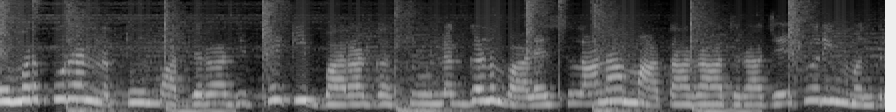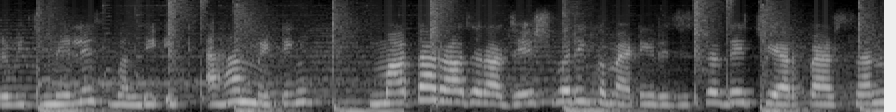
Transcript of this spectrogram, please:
ਮਾਜਰਾ, ਜਿੱਥੇ ਕਿ 12 ਅਗਸਤ ਨੂੰ ਲੱਗਣ ਵਾਲੇ ਸਾਲਾਨਾ ਮਾਤਾ ਰਾਜ ਰਾਜੇਸ਼ਵਰੀ ਮੰਦਿਰ ਵਿੱਚ ਮੇਲੇ ਸੰਬੰਧੀ ਇੱਕ ਅਹਿਮ meeting Mata Raj Rajeshwari committee register ਦੇ ਚੇਅਰਪਰਸਨ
